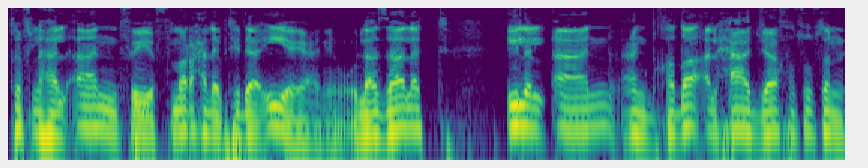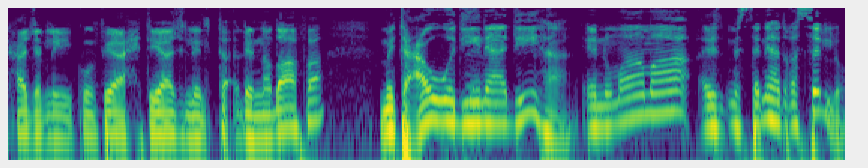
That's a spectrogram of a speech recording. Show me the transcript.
طفلها الآن في في مرحلة ابتدائية يعني ولا زالت إلى الآن عند قضاء الحاجة خصوصا الحاجة اللي يكون فيها احتياج للنظافة متعود يناديها إنه ماما مستنيها تغسل له.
